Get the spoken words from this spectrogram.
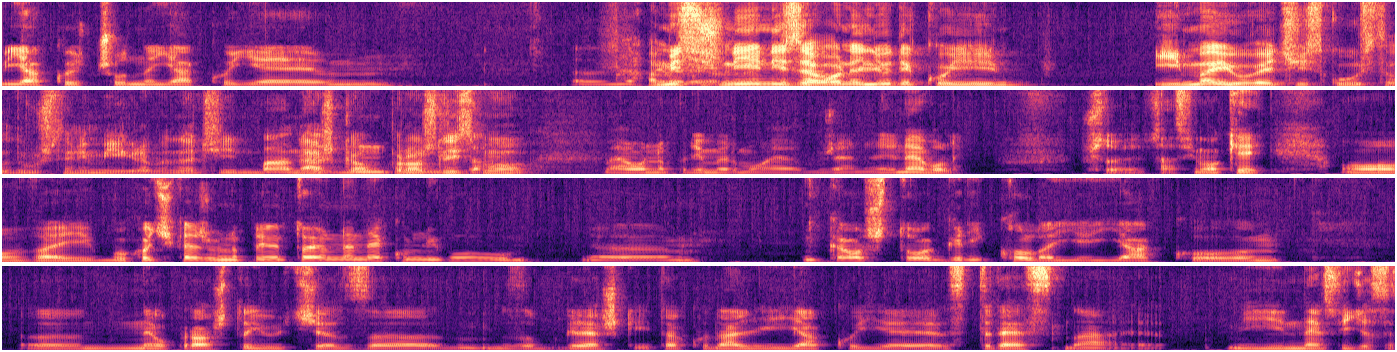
Jako je čudna, jako je... mm, A naprimjer, misliš nije ni za one ljude koji imaju već iskustva u društvenim igrama, znači, Pa, znaš, kao prošli da. smo, Evo, na primjer, moja žena je ne voli, što je sasvim okej. Ovaj, bo hoću kažem, na primjer, to je na nekom nivou, um, kao što Agricola je jako e, neopraštajuća za, za greške i tako dalje, jako je stresna i ne sviđa se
